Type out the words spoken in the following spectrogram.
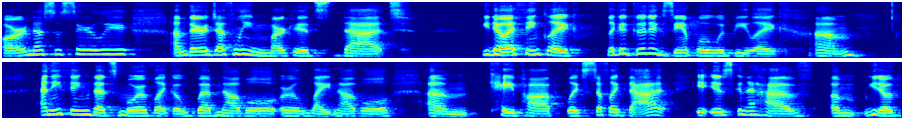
are necessarily. Um, there are definitely markets that, you know, I think like like a good example would be like um, anything that's more of like a web novel or a light novel, um, K-pop, like stuff like that. It is going to have, um, you know,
